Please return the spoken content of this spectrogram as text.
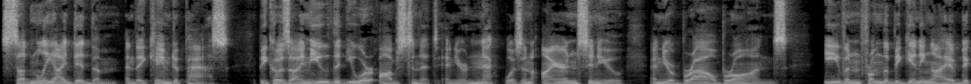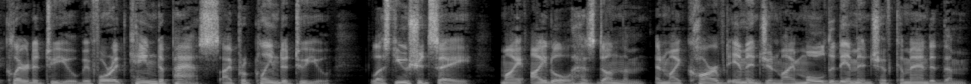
Suddenly I did them, and they came to pass because I knew that you were obstinate, and your neck was an iron sinew, and your brow bronze. Even from the beginning I have declared it to you. Before it came to pass, I proclaimed it to you, lest you should say, My idol has done them, and my carved image and my molded image have commanded them.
